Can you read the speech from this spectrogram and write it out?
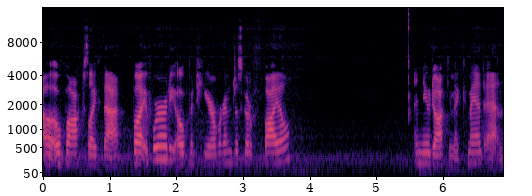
a, a box like that. But if we're already opened here, we're going to just go to File, a new document, Command N.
